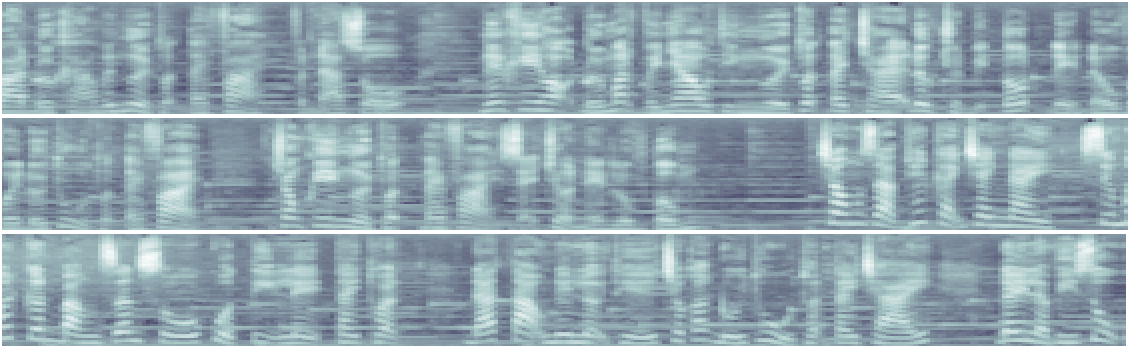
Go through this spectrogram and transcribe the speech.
và đối kháng với người thuận tay phải phần đa số. Nên khi họ đối mặt với nhau thì người thuận tay trái đã được chuẩn bị tốt để đấu với đối thủ thuận tay phải, trong khi người thuận tay phải sẽ trở nên lúng túng. Trong giả thuyết cạnh tranh này, sự mất cân bằng dân số của tỷ lệ tay thuận đã tạo nên lợi thế cho các đối thủ thuận tay trái. Đây là ví dụ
